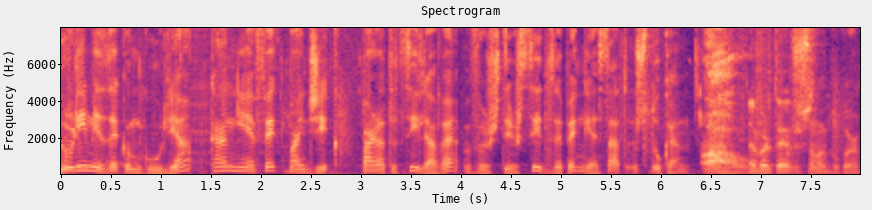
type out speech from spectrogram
Durimi dhe këmbgulja kanë një efekt magjik para të cilave vështirësitë dhe pengesat zhduken. Oh, e vërtetë. Shumë e bukur.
